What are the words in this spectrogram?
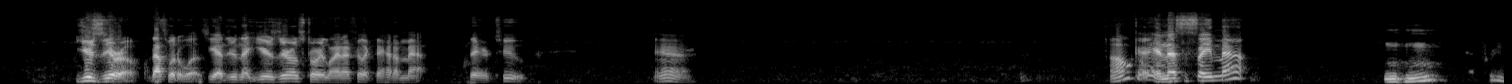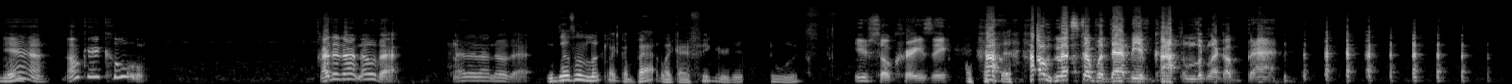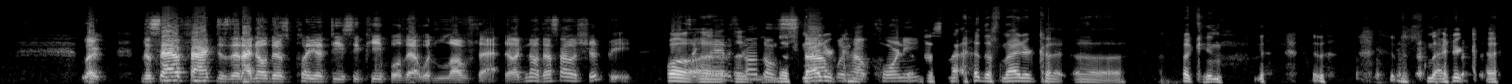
Year zero. That's what it was. Yeah, during that year zero storyline, I feel like they had a map there too. Yeah. Okay, and that's the same map. Mm-hmm. Pretty much. Yeah. Okay. Cool. I did not know that. I did not know that. It doesn't look like a bat like I figured it, it would. You're so crazy. How, how messed up would that be if Gotham looked like a bat? Look, the sad fact is that I know there's plenty of DC people that would love that. They're like, no, that's how it should be. Well, like, uh, man, uh, don't the stop Snyder with cut, how corny. the, the Snyder cut, uh, fucking the Snyder cut.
